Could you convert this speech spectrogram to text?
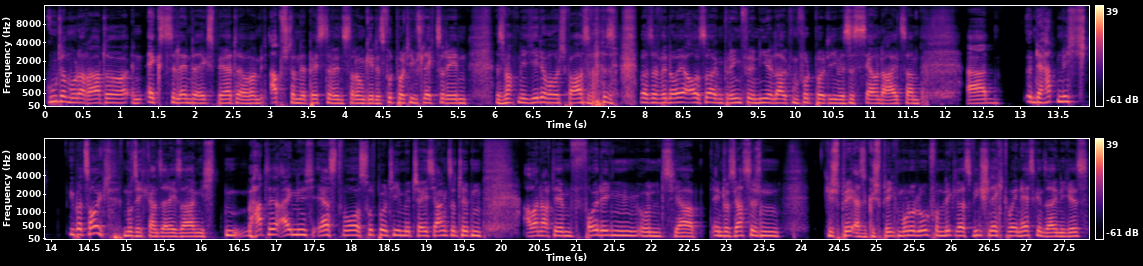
guter Moderator, ein exzellenter Experte, aber mit Abstand der Beste, wenn es darum geht, das Footballteam schlecht zu reden. Es macht mir jede Woche Spaß, was, was er für neue Aussagen bringt für eine Niederlage vom Footballteam. Es ist sehr unterhaltsam. Äh, und er hat mich überzeugt, muss ich ganz ehrlich sagen. Ich hatte eigentlich erst vor, das Footballteam mit Chase Young zu tippen, aber nach dem feurigen und ja enthusiastischen Gespräch, also Gespräch, Monolog vom Niklas, wie schlecht Wayne Haskins eigentlich ist,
